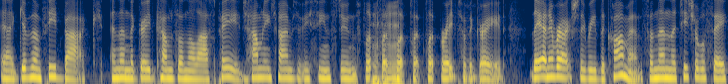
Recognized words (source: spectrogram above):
uh, give them feedback, and then the grade comes on the last page. How many times have you seen students flip, flip, mm-hmm. flip, flip, flip right to the grade? They I never actually read the comments. And then the teacher will say,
